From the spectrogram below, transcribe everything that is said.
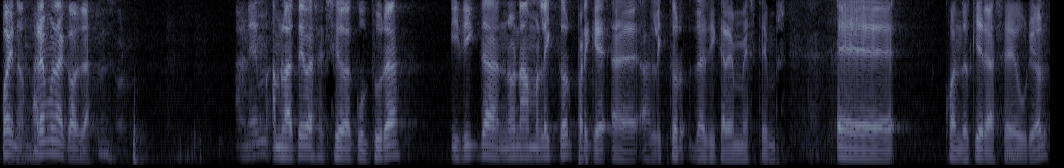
Bueno, farem una cosa. Anem amb la teva secció de cultura i dic de no anar amb l'Héctor perquè eh, al Héctor dedicarem més temps. Eh, cuando quieras, eh, Uriol.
